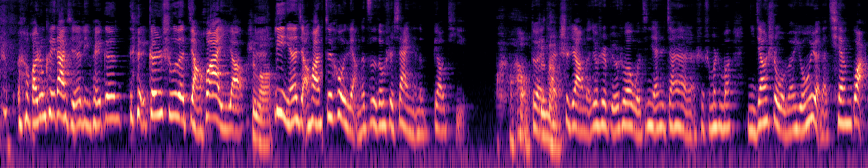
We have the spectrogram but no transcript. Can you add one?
华中科技大学李培根根书的讲话一样，是吗？历年的讲话最后两个字都是下一年的标题。啊，对，它是这样的，就是比如说我今年是将来是什么什么，你将是我们永远的牵挂，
